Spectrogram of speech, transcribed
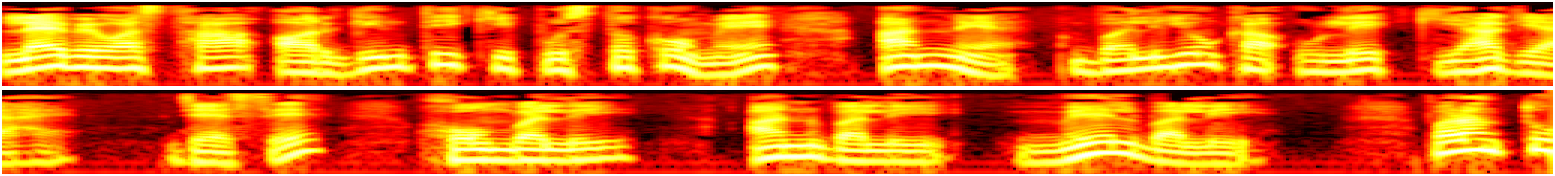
लय व्यवस्था और गिनती की पुस्तकों में अन्य बलियों का उल्लेख किया गया है, जैसे होम बलि अन्न बलि मेल बलि परंतु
